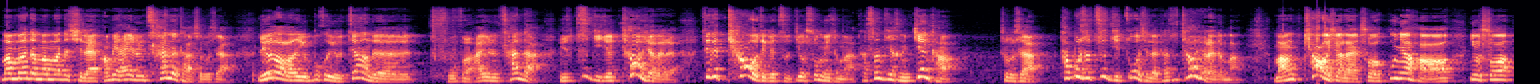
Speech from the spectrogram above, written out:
慢慢的、慢慢的起来，旁边还有人搀着她，是不是？刘姥姥又不会有这样的福分，还有人搀她，你自己就跳下来了。这个“跳”这个字就说明什么？她身体很健康，是不是啊？她不是自己坐起来，他是跳下来的嘛。忙跳下来说：“姑娘好。”又说：“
